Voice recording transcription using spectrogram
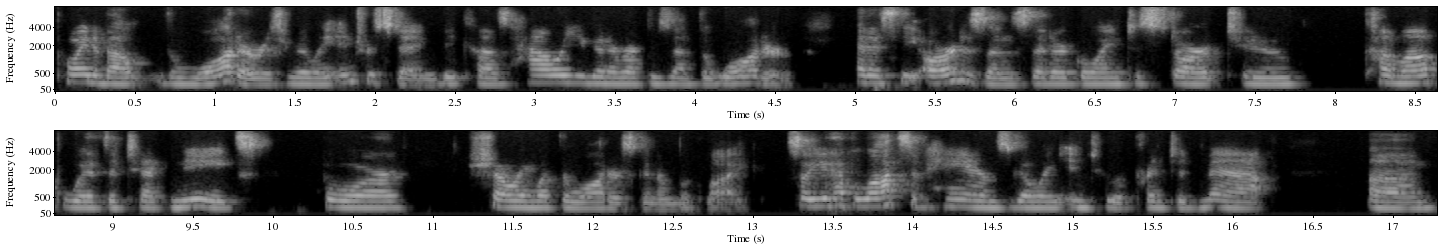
point about the water is really interesting because how are you going to represent the water? And it's the artisans that are going to start to come up with the techniques for showing what the water is going to look like. So you have lots of hands going into a printed map, um,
